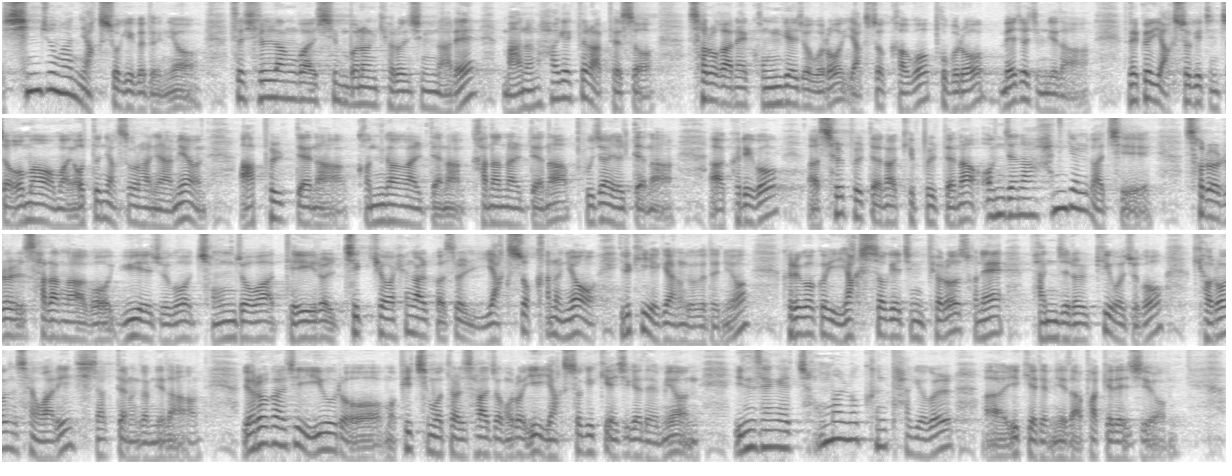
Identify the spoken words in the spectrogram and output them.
신중한 약속이거든요. 그래서 신랑과 신부는 결혼식 날에 많은 하객들 앞에서 서로 간에 공개적으로 약속하고 부부로 맺어집니다. 근데 그 약속이 진짜 어마어마해요. 어떤 약속을 하냐면 아플 때나 건강할 때나 가난할 때나 부자일 때나 아, 그리고 아, 슬플 때나 기쁠 때나 언제나 한결같이 서로를 사랑하고 위해주고 정조와 대의를 지켜 행할 것을 약속하느뇨 이렇게 얘기하는 거거든요. 그리고 그 약속의 증표로 손에 반지를 끼워주고 결혼 생활이 시작되는 겁니다. 여러 가지 이유로 뭐 피치 못할 사정으로 이 약속이 깨지게 되면 인생에 정말로 큰 타격을 아, 입게 됩니다. 받게 되지요.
